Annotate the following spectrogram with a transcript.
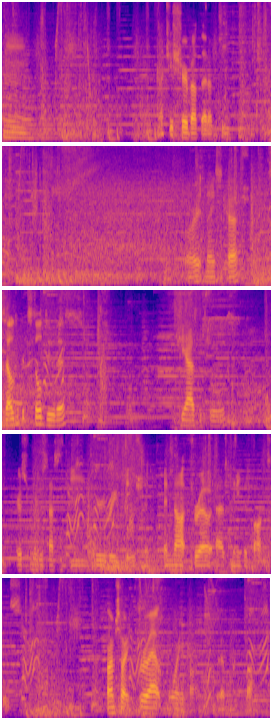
Hmm. Not too sure about that up B. Alright, nice catch. Zelda could still do this. She has the tools. Air Swimmer just has to be very, very patient and not throw out as many hitboxes. Or I'm sorry, throw out more hitboxes. Throw out more hitboxes.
